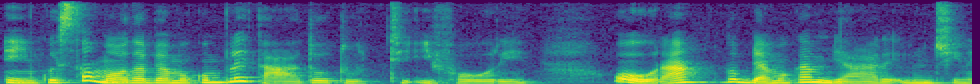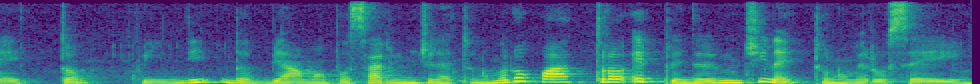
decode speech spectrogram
E in questo modo abbiamo completato tutti i fori. Ora dobbiamo cambiare l'uncinetto, quindi dobbiamo posare l'uncinetto numero 4 e prendere l'uncinetto numero 6.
